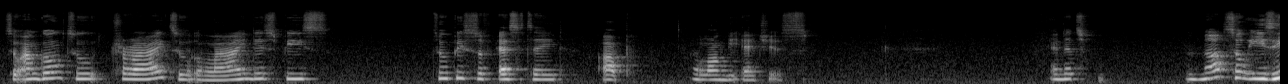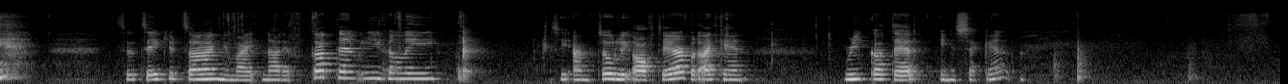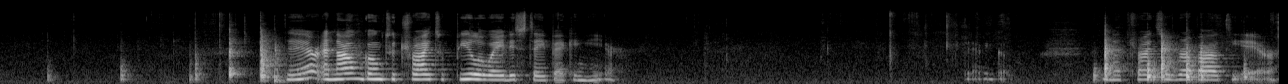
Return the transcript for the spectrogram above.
So I'm going to try to line this piece, two pieces of acetate up along the edges. And that's not so easy. so take your time. You might not have cut them evenly. See, I'm totally off there, but I can recut that in a second. There, and now I'm going to try to peel away this tape backing here. There we go and I try to rub out the air.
